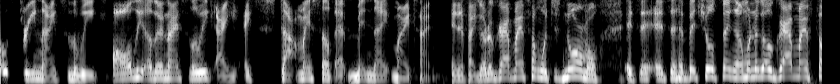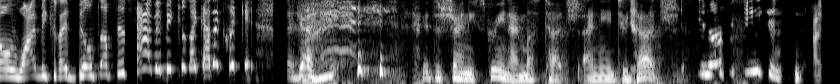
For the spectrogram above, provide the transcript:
those three nights of the week. All the other nights of the week, I, I stop myself at midnight my time. And if I go to grab my phone, which is normal, it's a it's a habitual thing. I'm going to go grab my phone. Why? Because I built up this habit because I got to click it. I got- it's a shiny screen. I must touch. I need to touch. It's a notification. I,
